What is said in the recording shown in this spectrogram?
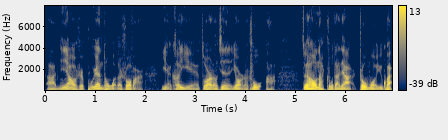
啊，您要是不认同我的说法，也可以左耳朵进右耳朵出啊。最后呢，祝大家周末愉快。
